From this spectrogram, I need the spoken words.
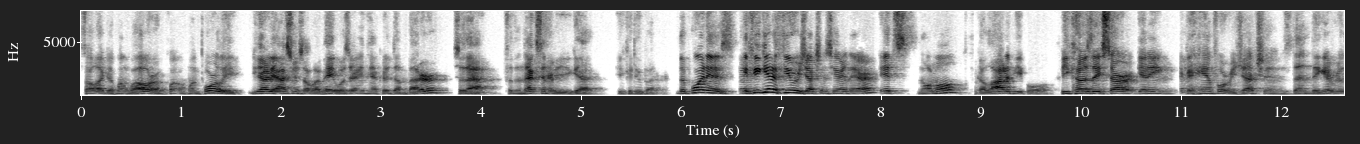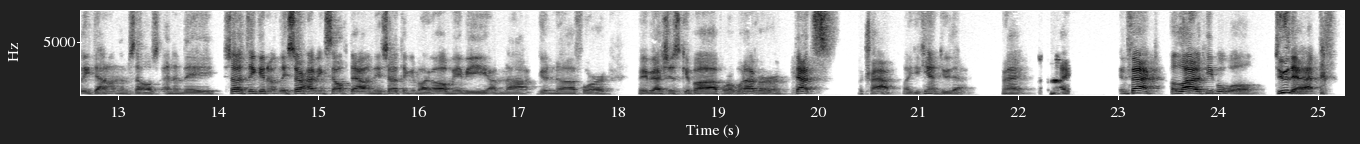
felt like it went well or it went poorly, you got to ask yourself like, hey, was there anything I could have done better so that for the next interview you get, you could do better. The point is, if you get a few rejections here and there, it's normal. Like a lot of people, because they start getting like a handful of rejections, then they get really down on themselves, and then they start thinking, they start having self doubt, and they start thinking like, oh, maybe I'm not good enough, or maybe I should just give up, or whatever. That's a trap. Like you can't do that, right? Uh-huh. Like, in fact, a lot of people will do that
